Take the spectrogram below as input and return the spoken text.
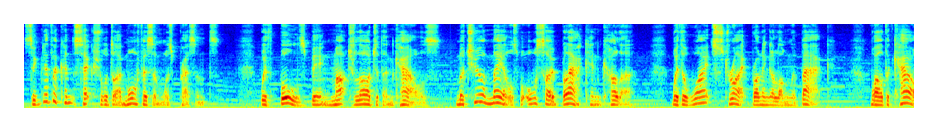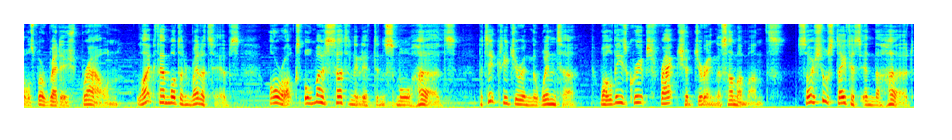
Significant sexual dimorphism was present, with bulls being much larger than cows. Mature males were also black in colour, with a white stripe running along the back, while the cows were reddish brown. Like their modern relatives, aurochs almost certainly lived in small herds, particularly during the winter, while these groups fractured during the summer months. Social status in the herd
